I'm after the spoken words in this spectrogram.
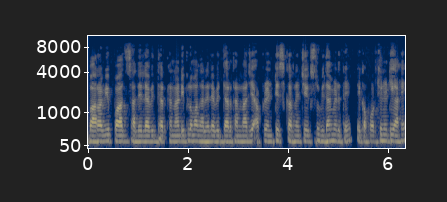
12वी पास झालेल्या विद्यार्थ्यांना, डिप्लोमा झालेल्या विद्यार्थ्यांना जे अप्रेंटिस करण्याची एक सुविधा मिळते, एक अपॉर्च्युनिटी आहे.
